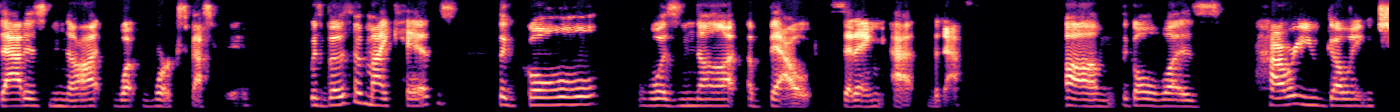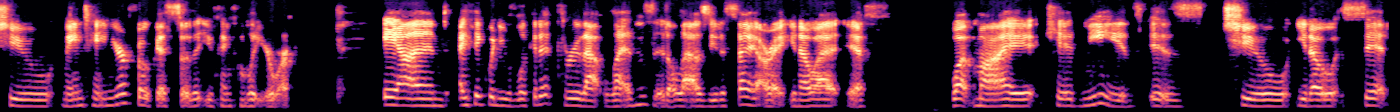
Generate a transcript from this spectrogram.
that is not what works best for you. With both of my kids, the goal was not about sitting at the desk. Um, the goal was how are you going to maintain your focus so that you can complete your work? And I think when you look at it through that lens, it allows you to say, all right, you know what? If what my kid needs is to, you know, sit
